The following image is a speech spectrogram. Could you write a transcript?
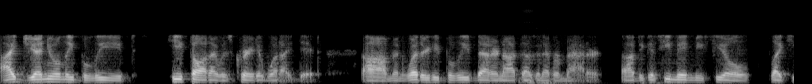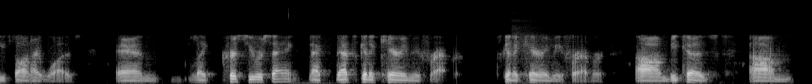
I genuinely believed he thought I was great at what I did. Um, and whether he believed that or not doesn't ever matter uh, because he made me feel like he thought I was. And like Chris, you were saying, that that's going to carry me forever. It's going to carry me forever um, because um,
